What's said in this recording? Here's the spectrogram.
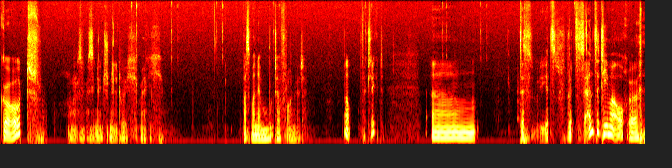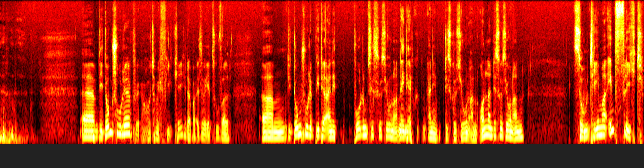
Gut. Wir sind dann schnell durch, merke ich. Was meine Mutter freuen wird. Oh, verklickt. Ähm, das, jetzt wird das ernste Thema auch. Äh, Ähm, die Domschule, heute habe ich viel Kirche dabei, ist aber eher Zufall. Ähm, die Domschule bietet eine Podiumsdiskussion an, nee, eine Diskussion an, Online-Diskussion an zum Thema Impfpflicht,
